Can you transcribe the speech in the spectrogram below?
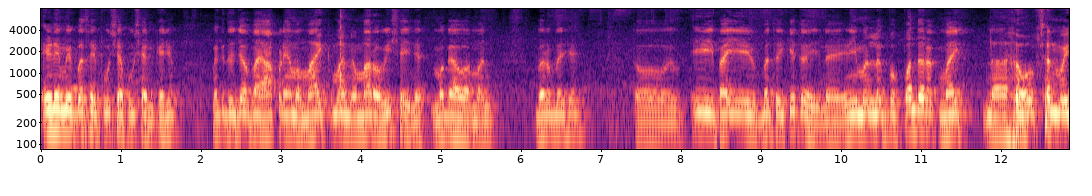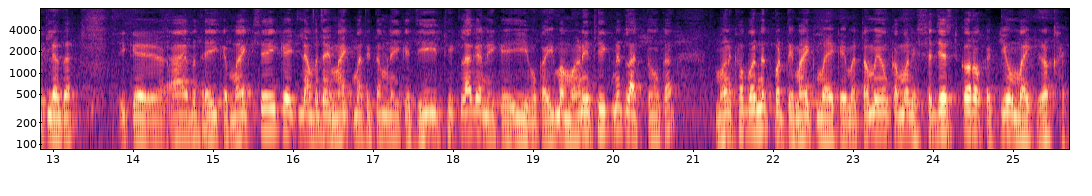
એણે મેં બધે પૂછે પૂછે ને કર્યું. મેં કીધું, જો ભાઈ, આપણે આમાં માઇકમાં ને મારો વિષય ને મગાવવામાં. બરાબર છે? તો એ ભાઈ બધું કીધું ને એની મને લગભગ પંદરક માઇકના ઓપ્શન મોકલ્યા હતા. એ કે આ બધા એ કે માઇક છે એ કે એટલા બધા માઇકમાંથી તમને એ કે જી ઠીક લાગે ને કે એ હું કે એમાં મને ઠીક નથી લાગતું હું કા મને ખબર નથી પડતી માઇકમાં એ એમાં તમે હું કે મને સજેસ્ટ કરો કે કયું માઇક રખાય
